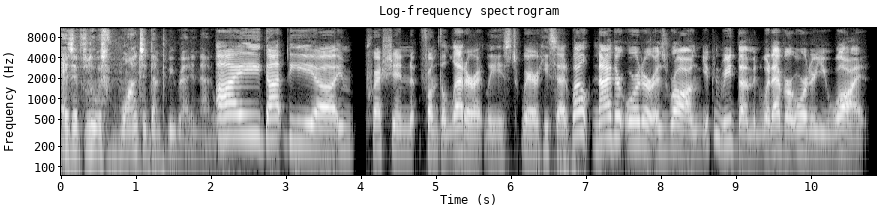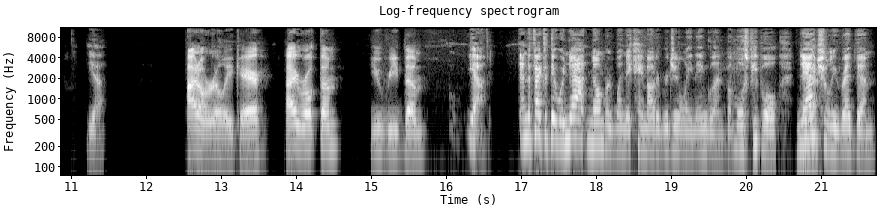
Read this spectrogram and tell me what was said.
as if Lewis wanted them to be read in that order. I got the uh, impression from the letter, at least, where he said, "Well, neither order is wrong. You can read them in whatever order you want. yeah. I don't really care. I wrote them. You read them. Yeah. And the fact that they were not numbered when they came out originally in England, but most people naturally read them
